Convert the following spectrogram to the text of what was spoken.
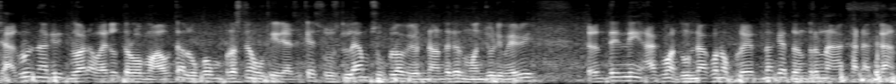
જાગૃત નાગરિક દ્વારા વાયરલ કરવામાં આવતા લોકોમાં પ્રશ્ન ઉઠી રહ્યા છે કે સુજલામ સુફલામ યોજના અંતર્ગત મંજૂરી મેળવી તંત્રની આંખમાં ધૂળ પ્રયત્ન કે તંત્રના આ ખાડા કાન?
